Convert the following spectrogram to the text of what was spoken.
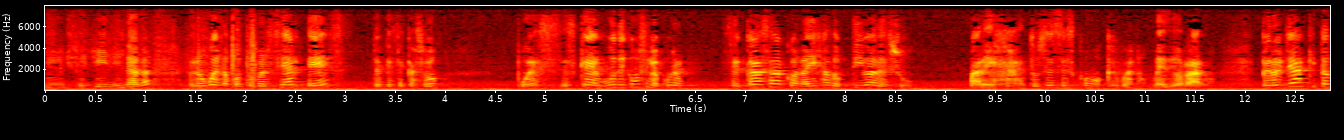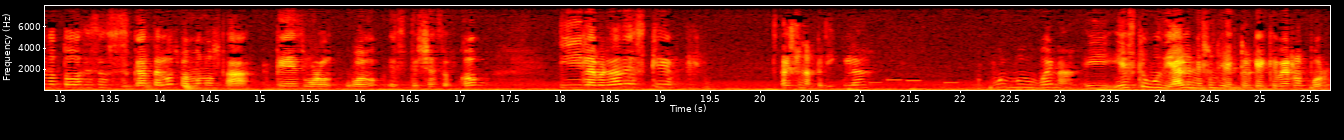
ni Seji, ni nada, pero bueno, controversial es, ya que se casó, pues es que Woody, ¿cómo se le ocurre? Se casa con la hija adoptiva de su pareja, entonces es como que bueno, medio raro. Pero ya quitando todos esos escándalos, vámonos a qué es World, World este, Chance of Cop. Y la verdad es que es una película muy, muy buena. Y, y, es que Woody Allen es un director que hay que verlo por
